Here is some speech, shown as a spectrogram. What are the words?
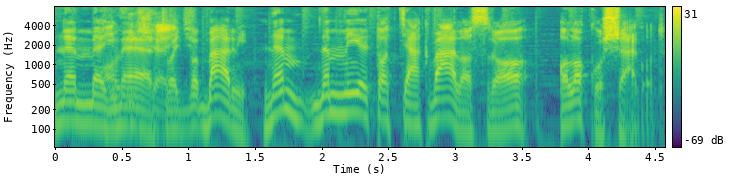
nem megy, Az mert, egy. vagy bármi. Nem, nem méltatják válaszra a lakosságot.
